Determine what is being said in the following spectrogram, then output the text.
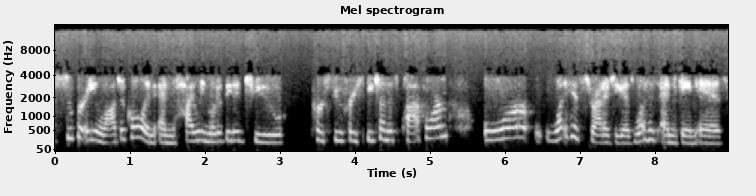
super ideological and, and highly motivated to pursue free speech on this platform or what his strategy is, what his end game is.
